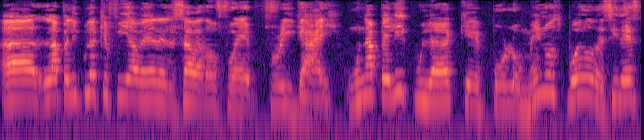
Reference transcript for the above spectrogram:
Ah, la película que fui a ver el sábado fue Free Guy. Una película que por lo menos puedo decir es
